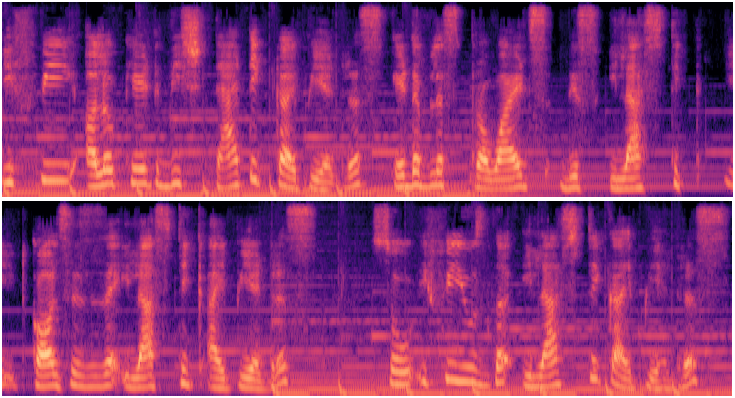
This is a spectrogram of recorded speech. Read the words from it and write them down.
if we allocate the static IP address AWS provides this elastic it calls this as a elastic IP address. So if we use the elastic IP address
